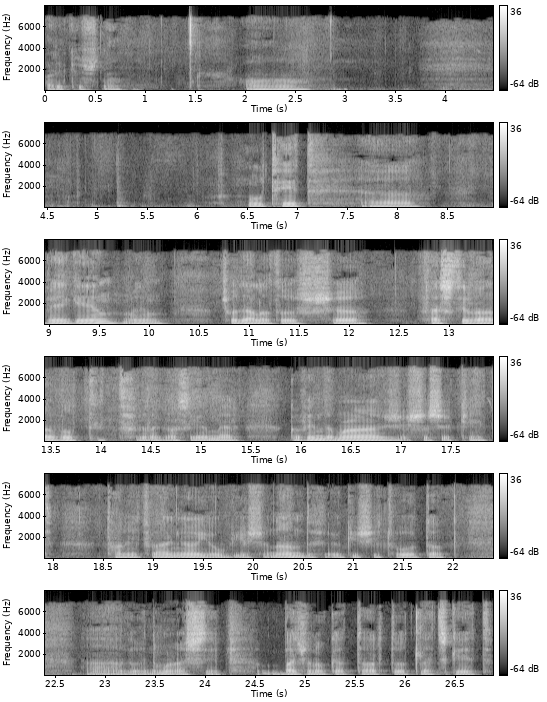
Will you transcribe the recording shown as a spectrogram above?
Hari Krishna. A múlt hét végén nagyon csodálatos fesztivál volt itt, főleg azért, mert Govinda Maraj és az ő két tanítványa, Jogi és Anand, ők is itt voltak. Uh, Govinda Maraj szép bajanokat tartott, leckét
